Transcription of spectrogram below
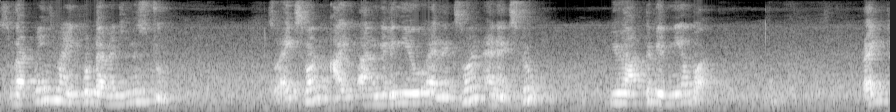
So that means my input dimension is 2. So x1, I am giving you an x1 and x2. You have to give me a 1. Right?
